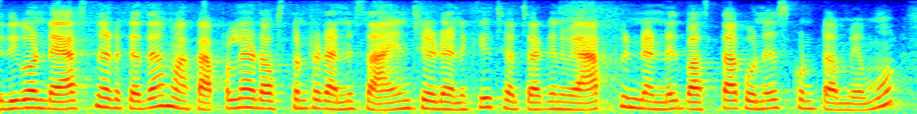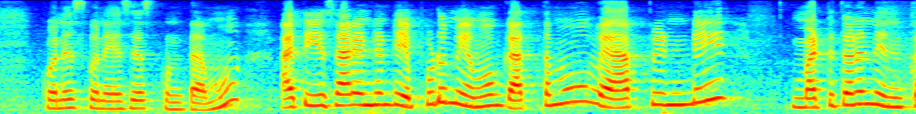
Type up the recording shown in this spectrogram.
ఇదిగోండి వేస్తున్నాడు కదా మాకు అప్పలనాడు వస్తుంటాడు అన్ని సాయం చేయడానికి. చాలా చక్కని వేపపిండి అనేది బస్తా కొనేసుకుంటాం మేము. కొనేసుకొని వేసేసుకుంటాము. అయితే ఈసారి ఏంటంటే ఎప్పుడు మేము గత్తము వేపిండి మట్టితోనే నేను ఇంత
